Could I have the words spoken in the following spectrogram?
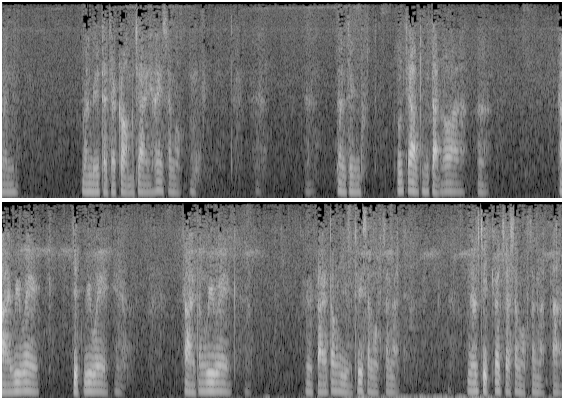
มันมันมีแต่จะกล่อมใจให้สงบ ท่านจึงพระเจ้าจึงตัดว่ากายวิเวก จิตวิเวกกายต้องวิเวก คือกายต้องอยู่ที่สงบสงัด แล้วจิตก็จะสงบสงัดตาม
